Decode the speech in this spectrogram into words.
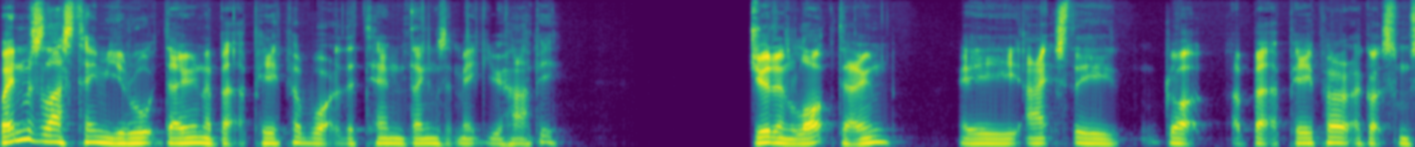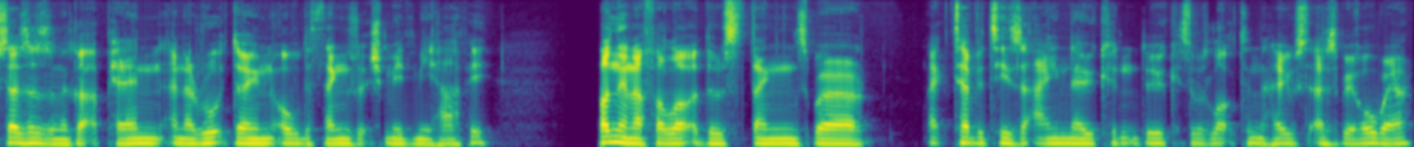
When was the last time you wrote down a bit of paper? What are the 10 things that make you happy? During lockdown, I actually got a bit of paper, I got some scissors, and I got a pen, and I wrote down all the things which made me happy. Funny enough, a lot of those things were activities that I now couldn't do because I was locked in the house, as we all were.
